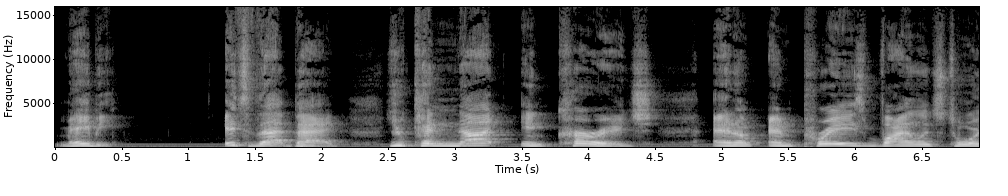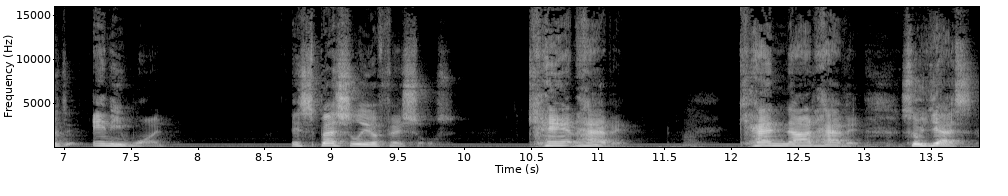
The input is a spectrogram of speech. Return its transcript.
maybe. It's that bad. You cannot encourage and, uh, and praise violence towards anyone, especially officials. Can't have it. Cannot have it. So, yes,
